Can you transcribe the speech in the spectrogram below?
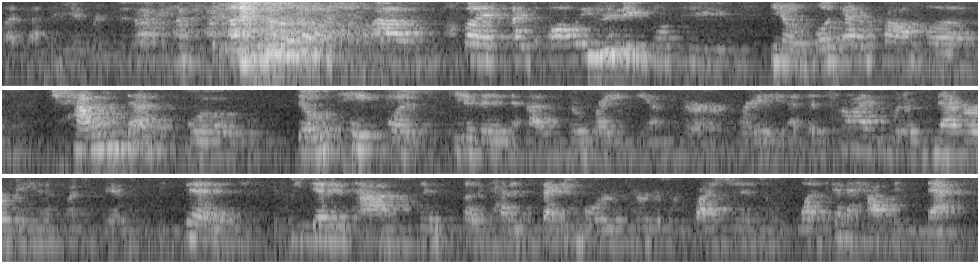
but that's a different story. um, but I've always been able to, you know, look at a problem, challenge status quo, don't take what's given as the right answer, right? At the time, we would have never made as much advance as we did if we didn't ask the, the kind of second order, third order questions of what's going to happen next,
